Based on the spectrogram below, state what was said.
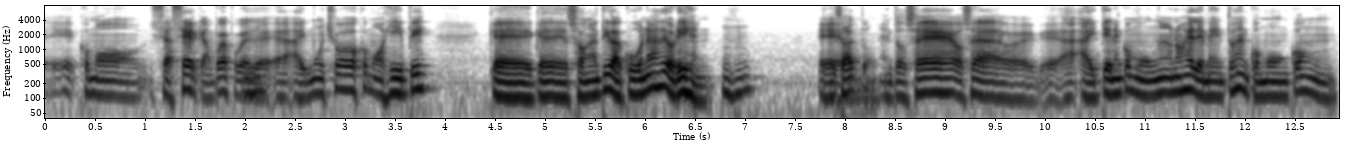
eh, como se acercan, pues, porque hay muchos como hippies que, que son antivacunas de origen. Exacto. Entonces, o sea, ahí tienen como unos elementos en común con,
